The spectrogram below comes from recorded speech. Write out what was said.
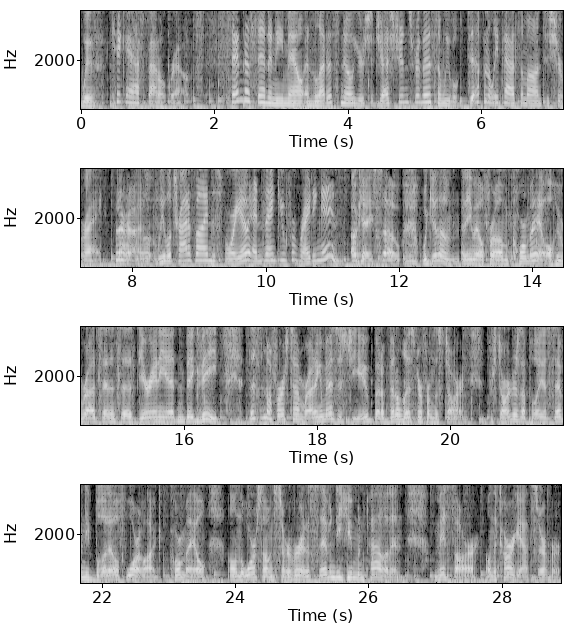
with kick ass battlegrounds. Send us in an email and let us know your suggestions for this, and we will definitely pass them on to Sheree. All right. We'll, we will try to find this for you, and thank you for writing in. Okay, so we get um, an email from Cormail who writes in and says, Dear Auntie Ed and Big V, this is my first time writing a message to you, but I've been a listener from the start. For starters, I play a 70 Blood Elf Warlock, Cormail, on the Warsong server, and a 70 Human Paladin, Mythar, on the Kargath server.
